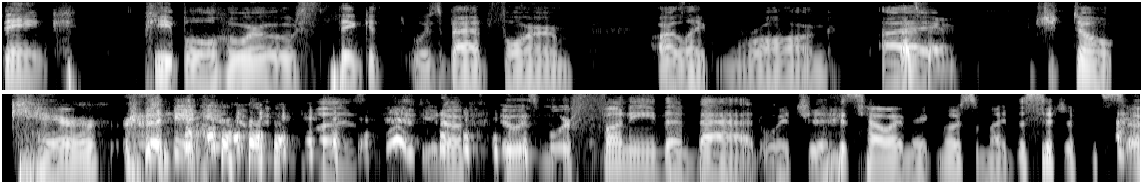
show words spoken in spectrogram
think people who think it was bad form are like wrong. That's I fair. j- don't care. it was, you know, it was more funny than bad, which is how I make most of my decisions. So,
